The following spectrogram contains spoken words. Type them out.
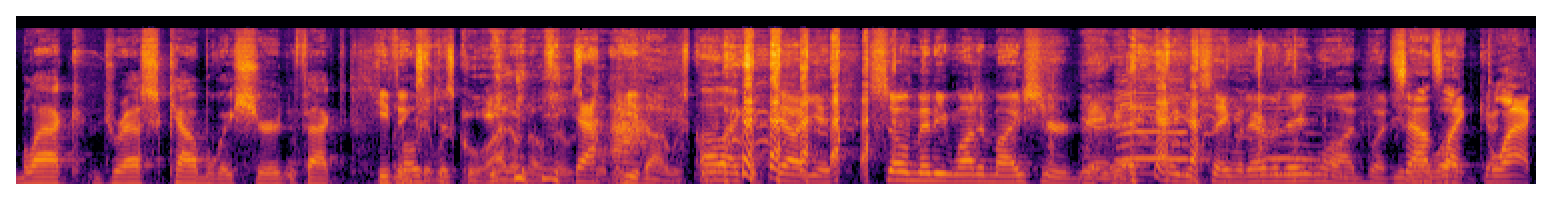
black dress cowboy shirt. In fact, He thinks it was of- cool. I don't know if it was cool, but he thought it was cool. All I can tell you, so many wanted my shirt, baby. they can say whatever they want, but you Sounds know what? like Black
